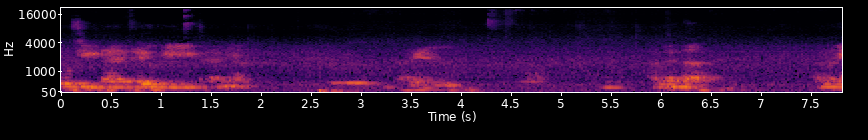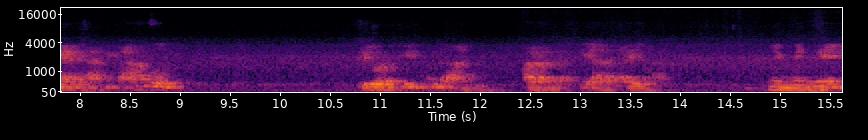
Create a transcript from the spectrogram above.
pusi tayo kayo hilig sa kanya. Dahil ang ganda. Ang nangyari sa akin kahapon, siguro din ang daan para nakilala tayo lahat. Amen. Amen.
